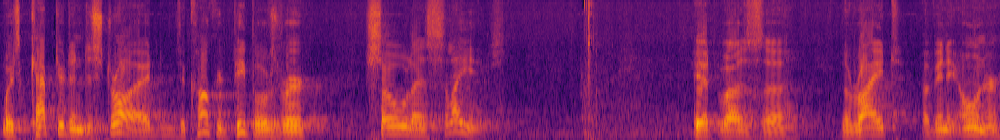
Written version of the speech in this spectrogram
was captured and destroyed, the conquered peoples were sold as slaves. It was uh, the right of any owner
